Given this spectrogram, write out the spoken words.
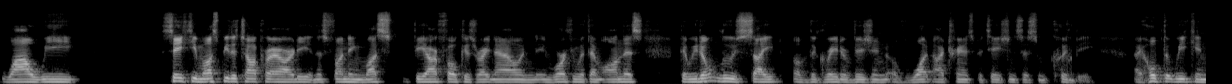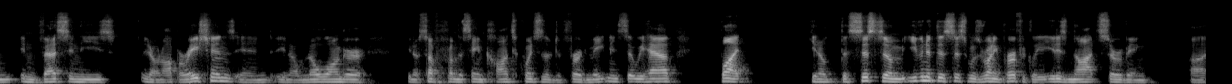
while we safety must be the top priority and this funding must be our focus right now and in, in, working with them on this that we don't lose sight of the greater vision of what our transportation system could be. I hope that we can invest in these you know in operations and you know no longer you know suffer from the same consequences of deferred maintenance that we have. But you know the system even if this system was running perfectly it is not serving uh,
